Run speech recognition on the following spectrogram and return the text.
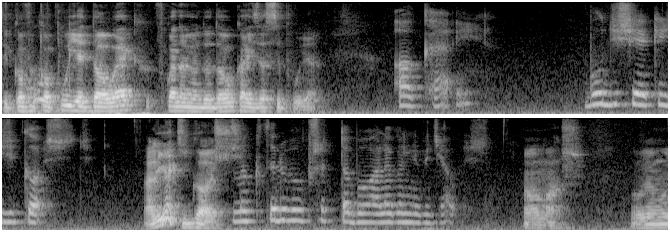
Tylko wykopuję dołek, wkładam ją do dołka i zasypuję. Okej. Budzi się jakiś gość, Ale jaki gość? no, który był przed tobą, ale go nie widziałeś. O, masz. Mówię mu,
